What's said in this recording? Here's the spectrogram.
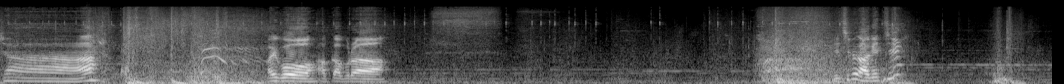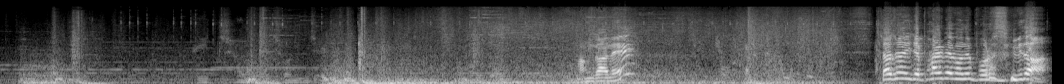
자. 아이고, 아까부라. 얘 집에 가겠지? 귀찮은 존재 안 가네? 자, 저는 이제 800원을 벌었습니다.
